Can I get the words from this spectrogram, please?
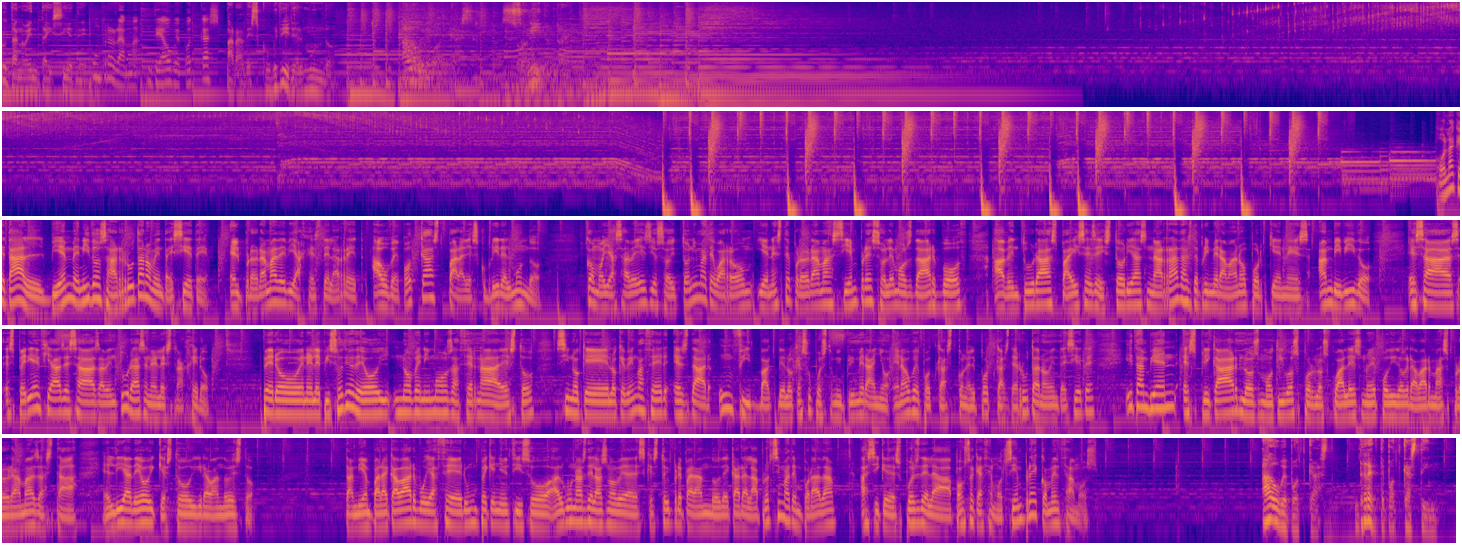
Ruta 97. Un programa de AV Podcast para descubrir el mundo. AV Podcast. Sonido Hola, ¿qué tal? Bienvenidos a Ruta 97, el programa de viajes de la red AV Podcast para descubrir el mundo. Como ya sabéis, yo soy Tony Matewarrom y en este programa siempre solemos dar voz a aventuras, países e historias narradas de primera mano por quienes han vivido esas experiencias, esas aventuras en el extranjero. Pero en el episodio de hoy no venimos a hacer nada de esto, sino que lo que vengo a hacer es dar un feedback de lo que ha supuesto mi primer año en AV Podcast con el podcast de Ruta 97 y también explicar los motivos por los cuales no he podido grabar más programas hasta el día de hoy que estoy grabando esto. También para acabar voy a hacer un pequeño inciso a algunas de las novedades que estoy preparando de cara a la próxima temporada, así que después de la pausa que hacemos siempre, comenzamos. AV Podcast. Red de podcasting.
